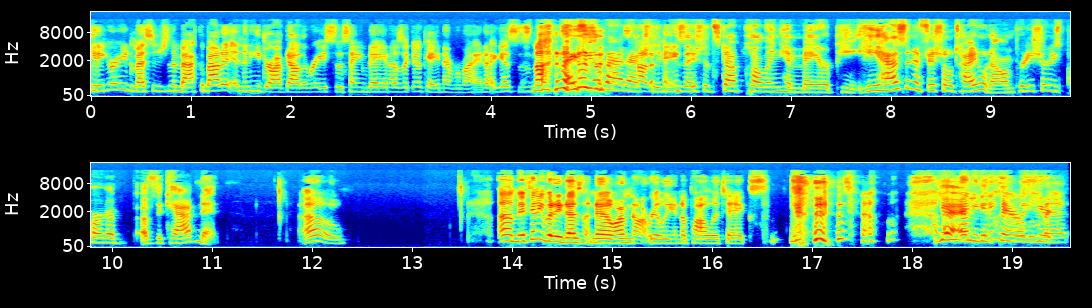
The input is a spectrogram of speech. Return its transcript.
getting ready to message them back about it, and then he dropped out of the race the same day, and I was like, okay, never mind. I guess it's not. I feel bad actually because I should stop calling him Mayor Pete. He has an official title now. I'm pretty sure he's part of, of the cabinet. Oh. Um, if anybody doesn't know, I'm not really into politics. so, Yeah, I mean, and there a clearly here- bit.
